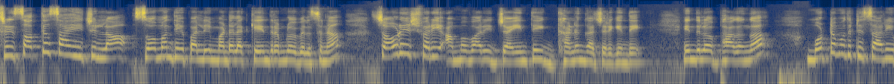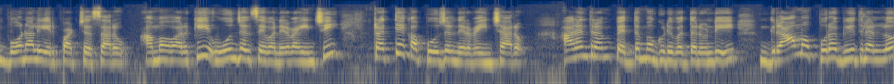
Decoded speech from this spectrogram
శ్రీ సత్యసాయి జిల్లా సోమందేపల్లి మండల కేంద్రంలో వెలిసిన చౌడేశ్వరి అమ్మవారి జయంతి ఘనంగా జరిగింది. ఇందులో భాగంగా మొట్టమొదటిసారి బోనాలు ఏర్పాటు చేశారు. అమ్మవారికి ఊంజల్ సేవ నిర్వహించి ప్రత్యేక పూజలు నిర్వహించారు. అనంతరం పెద్దమ్మ గుడి వద్ద నుండి గ్రామ పుర వీధులలో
